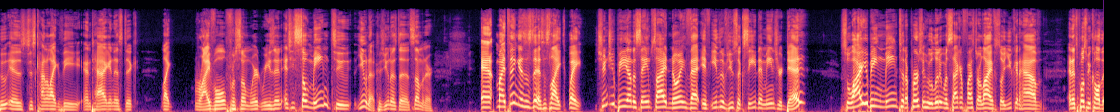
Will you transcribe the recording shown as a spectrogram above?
who is just kind of like the antagonistic, like rival for some weird reason, and she's so mean to Yuna because Yuna's the summoner. And my thing is, is this? It's like, wait, shouldn't you be on the same side, knowing that if either of you succeed, that means you're dead? So why are you being mean to the person who literally was sacrificed their life so you can have and it's supposed to be called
